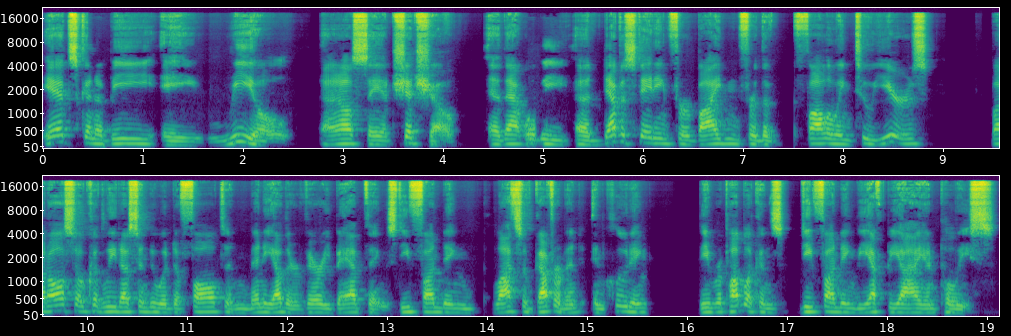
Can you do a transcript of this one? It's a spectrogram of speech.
it's going to be a real, and I'll say a shit show. And that will be uh, devastating for Biden for the following two years, but also could lead us into a default and many other very bad things, defunding lots of government, including the Republicans defunding the FBI and police.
